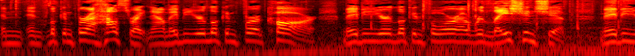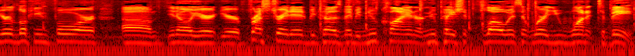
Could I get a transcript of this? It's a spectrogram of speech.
in, in, looking for a house right now. Maybe you're looking for a car. Maybe you're looking for a relationship. Maybe you're looking for, um, you know, you're you're frustrated because maybe new client or new patient flow isn't where you want it to be.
